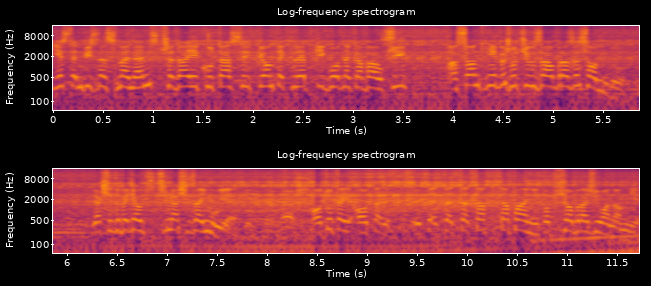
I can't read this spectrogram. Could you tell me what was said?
jestem biznesmenem, sprzedaję kutasy, piąte klepki, głodne kawałki, a sąd mnie wyrzucił za obrazę sądu. Jak się dowiedział, czym ja się zajmuję. O tutaj, o, ta, ta, ta, ta, ta pani po- się obraziła na mnie.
